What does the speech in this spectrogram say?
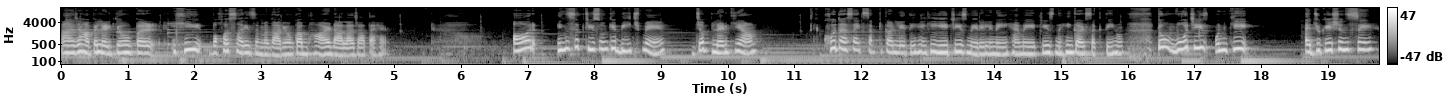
जहाँ पे लड़कियों पर ही बहुत सारी जिम्मेदारियों का भार डाला जाता है। और इन सब चीज़ों के बीच में जब लड़कियाँ खुद ऐसा एक्सेप्ट कर लेती हैं कि ये चीज़ मेरे लिए नहीं है, मैं ये चीज़ नहीं कर सकती हूँ तो वो चीज़ उनकी एजुकेशन से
